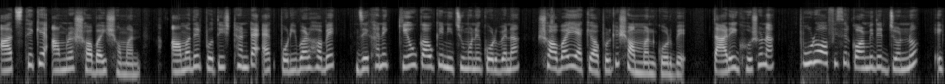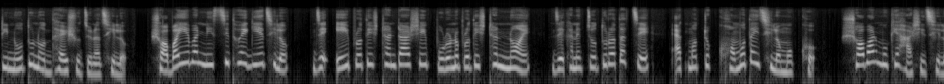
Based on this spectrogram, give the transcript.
আজ থেকে আমরা সবাই সমান। আমাদের প্রতিষ্ঠানটা এক পরিবার হবে, যেখানে কেউ কাউকে নিচু মনে করবে না, সবাই একে অপরকে সম্মান করবে। তার এই ঘোষণা পুরো অফিসের কর্মীদের জন্য একটি নতুন অধ্যায়ের সূচনা ছিল। সবাই এবার নিশ্চিত হয়ে গিয়েছিল যে এই প্রতিষ্ঠানটা আর সেই পুরনো প্রতিষ্ঠান নয় যেখানে চতুরতার চেয়ে একমাত্র ক্ষমতাই ছিল মুখ্য। সবার মুখে হাসি ছিল,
